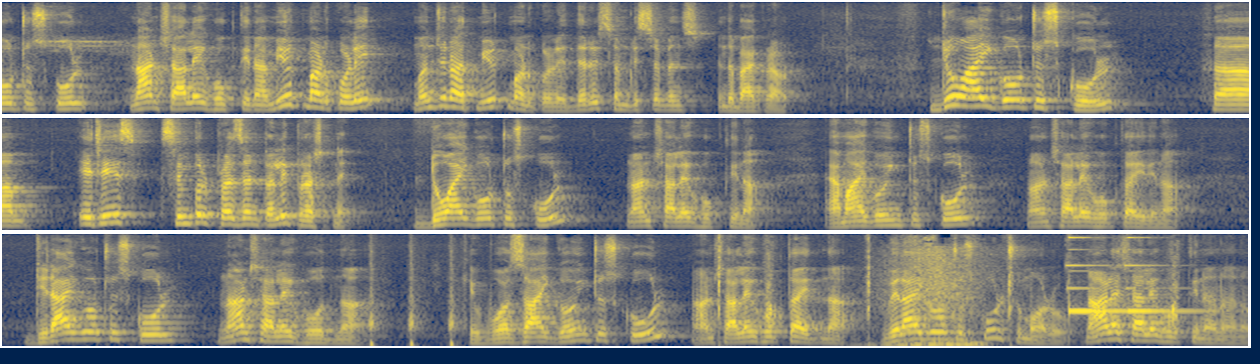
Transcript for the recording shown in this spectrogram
go to school ನಾನು ಶಾಲೆಗೆ ಹೋಗ್ತೀನಿ. ಮ್ಯೂಟ್ ಮಾಡ್ಕೊಳ್ಳಿ. ಮಂಜುನಾಥ್ ಮ್ಯೂಟ್ ಮಾಡ್ಕೊಳ್ಳಿ. There is some disturbance in the background do I go to school it is simple ಪ್ರೆಸೆಂಟಲ್ಲಿ ಪ್ರಶ್ನೆ. Do I go to school ನಾನು ಶಾಲೆಗೆ ಹೋಗ್ತೀನಾ? Am I going to school ನಾನು ಶಾಲೆಗೆ ಹೋಗ್ತಾ ಇದ್ದೀನಾ did I go to school ನಾನು ಶಾಲೆಗೆ ಹೋದ್ನಾ? Okay was I going to school ನಾನು ಶಾಲೆಗೆ ಹೋಗ್ತಾ ಇದ್ನ. Will I go to school tomorrow ನಾಳೆ ಶಾಲೆಗೆ ಹೋಗ್ತೀನ ನಾನು?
